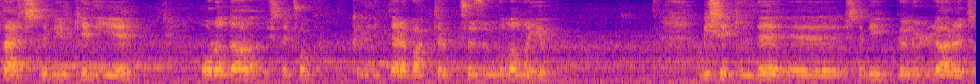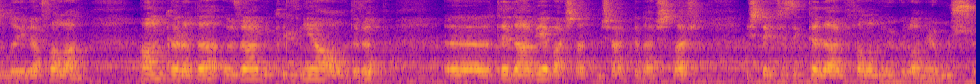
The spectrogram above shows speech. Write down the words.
felçli bir kediyi orada işte çok kliniklere baktırıp çözüm bulamayıp bir şekilde işte bir gönüllü aracılığıyla falan Ankara'da özel bir kliniğe aldırıp tedaviye başlatmış arkadaşlar. İşte fizik tedavi falan uygulanıyormuş. E,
